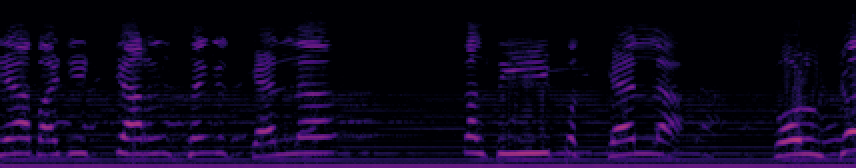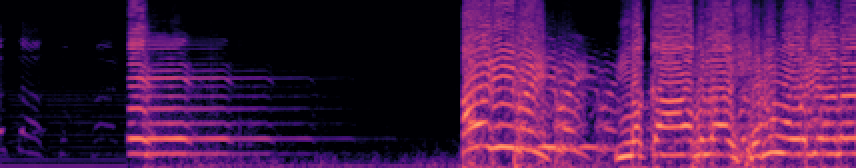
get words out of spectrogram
ਭੱਜਿਆ ਬਾਈ ਜੀ ਚਰਨ ਸਿੰਘ ਗਿੱਲ, ਕੁਲਦੀਪ ਗਿੱਲ ਗੋਲੂ ਜੋਧਾ ਸੁੱਖਾ ਆ ਗਈ ਬਈ। ਮੁਕਾਬਲਾ ਸ਼ੁਰੂ ਹੋ ਜਾਣਾ।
